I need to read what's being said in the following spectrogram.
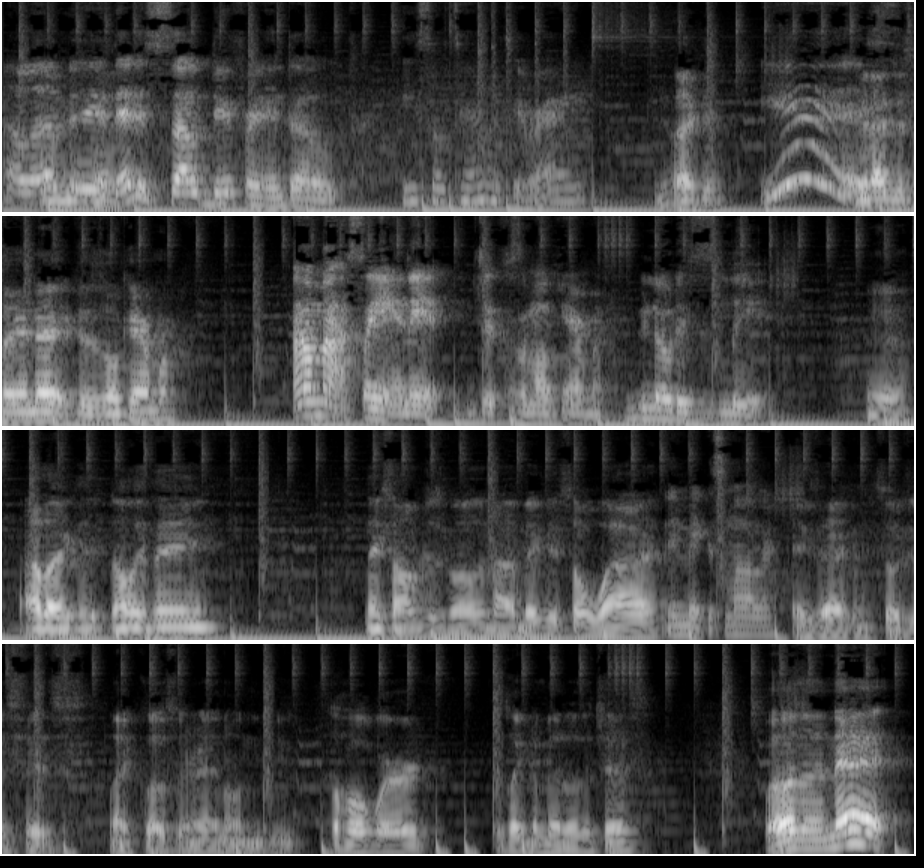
I love What do you it. think? That is so different and dope. He's so talented, right? You like it? Yes. You're not just saying that because it's on camera? I'm not saying that just because I'm on camera. You know this is lit. Yeah, I like it. The only thing, next time I'm just gonna not make it so wide. And make it smaller. Exactly. So it just fits like closer in on the whole word. It's like the middle of the chest. But other than that,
